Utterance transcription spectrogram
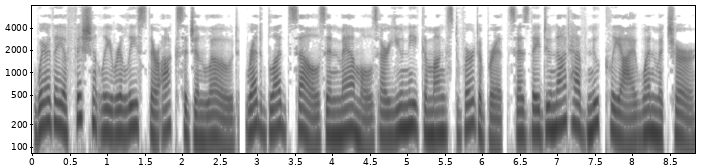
where they efficiently release their oxygen load. Red blood cells in mammals are unique amongst vertebrates as they do not have nuclei when mature.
